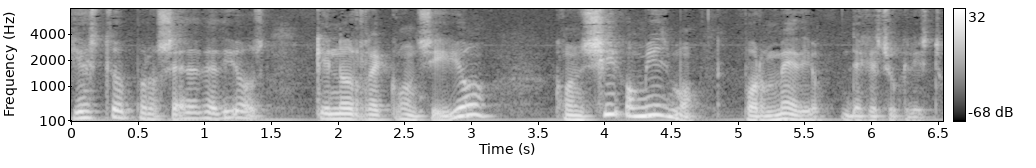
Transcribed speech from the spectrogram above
y esto procede de Dios, que nos reconcilió consigo mismo por medio de Jesucristo.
